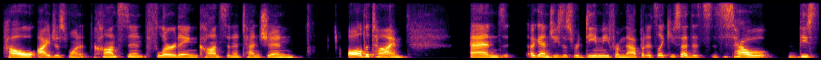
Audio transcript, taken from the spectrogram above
How I just want constant flirting constant attention all the time. And again Jesus redeemed me from that. But it's like you said this, this is how these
